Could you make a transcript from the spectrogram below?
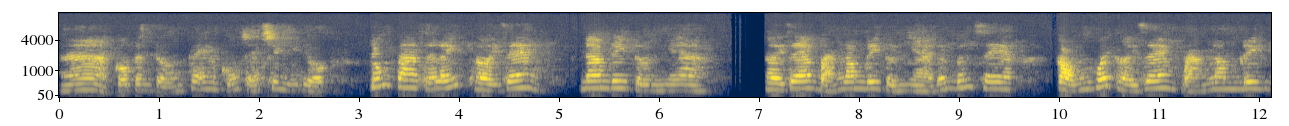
À, cô tin tưởng các em cũng sẽ suy nghĩ được. Chúng ta sẽ lấy thời gian Nam đi từ nhà, thời gian bạn Lâm đi từ nhà đến bến xe, cộng với thời gian bạn Lâm đi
